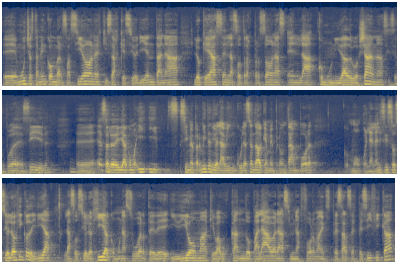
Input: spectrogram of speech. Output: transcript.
eh, muchos también conversaciones, quizás que se orientan a lo que hacen las otras personas en la comunidad goyana, si se puede decir. Eh, eso lo diría como, y, y si me permiten, digo, la vinculación, dado que me preguntaban por como el análisis sociológico, diría la sociología como una suerte de idioma que va buscando palabras y una forma de expresarse específica,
